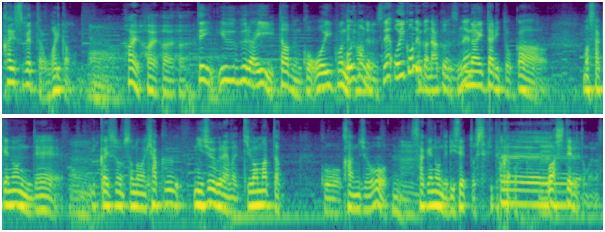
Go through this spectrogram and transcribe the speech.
回滑ったら終わりかもみたいな。はいはいはいはい。っていうぐらい多分こう追い込んで追い込んでるんですね。追い込んでるから泣くんですね。泣いたりとか、まあ、酒飲んで一回そのその120ぐらいまで極まったこう感情を酒飲んでリセットしたりとかはしてると思います、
